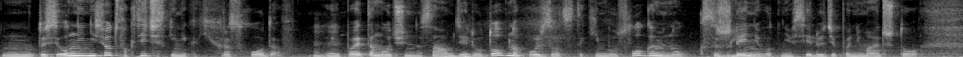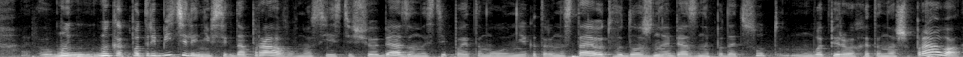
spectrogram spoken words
то есть он не несет фактически никаких расходов. Угу. И поэтому очень на самом деле удобно пользоваться такими услугами. Но, к сожалению, вот не все люди понимают, что мы, мы как потребители не всегда правы, у нас есть еще обязанности, поэтому некоторые настаивают, вы должны обязаны подать в суд. Ну, во-первых, это наше право,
